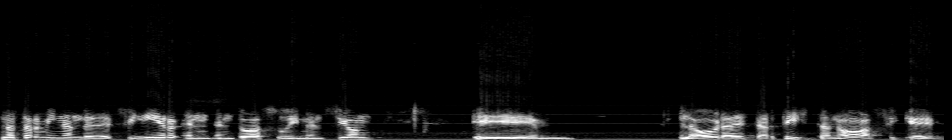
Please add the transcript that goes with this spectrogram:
no terminan de definir en, toda su dimensión eh, la obra de este artista, ¿no? Así que,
